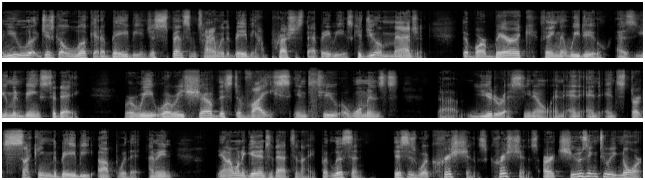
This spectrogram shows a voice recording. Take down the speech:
when you look, just go look at a baby and just spend some time with a baby. How precious that baby is. Could you imagine the barbaric thing that we do as human beings today? where we where we shove this device into a woman's uh, uterus, you know, and and and and start sucking the baby up with it. I mean, you know, I want to get into that tonight, but listen, this is what Christians Christians are choosing to ignore.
